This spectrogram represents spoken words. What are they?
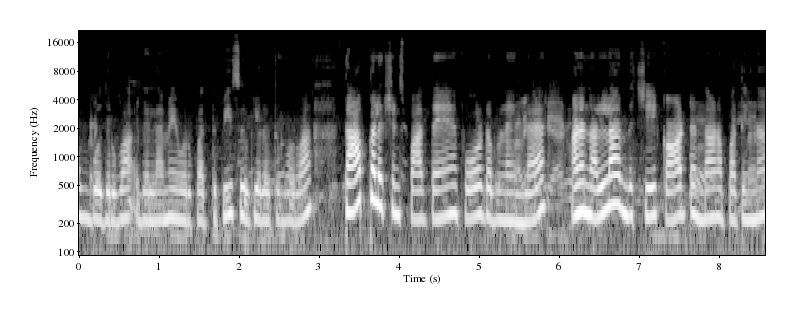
ஒம்பது ரூபா. இது எல்லாமே ஒரு பத்து பீஸ் இருக்குது எழுபத்தொம்பது ரூபா. டாப் கலெக்ஷன்ஸ் பார்த்தேன். ஃபோர் டபுள் நைனில் ஆனால் நல்லா இருந்துச்சு. காட்டன் தான். ஆனால் பார்த்தீங்கன்னா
